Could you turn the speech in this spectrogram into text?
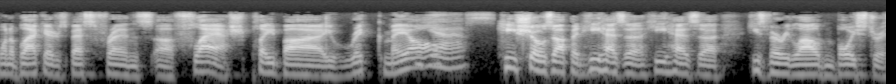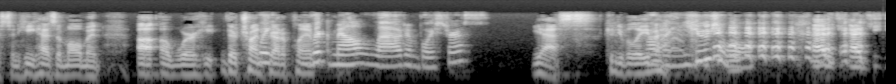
one of blackadder's best friends uh flash played by rick mayall yes. he shows up and he has a he has a he's very loud and boisterous and he has a moment uh, uh where he they're trying to figure out a plan Rick Mayall, loud and boisterous. yes can you believe How it unusual. and, and he,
